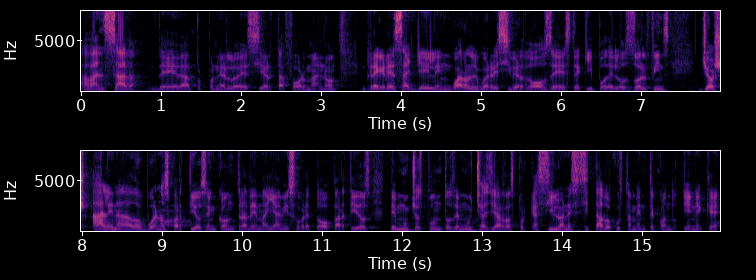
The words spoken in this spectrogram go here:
avanzada de edad, por ponerlo de cierta forma, ¿no? Regresa Jalen Waddle, el wide receiver 2 de este equipo de los Dolphins. Josh Allen ha dado buenos partidos en contra de Miami, sobre todo partidos de muchos puntos, de muchas yardas, porque así lo ha necesitado justamente cuando tiene que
